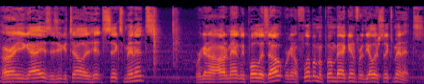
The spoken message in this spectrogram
Alright you guys, as you can tell it hit 6 minutes. We're going to automatically pull this out. We're going to flip them and put them back in for the other 6 minutes.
